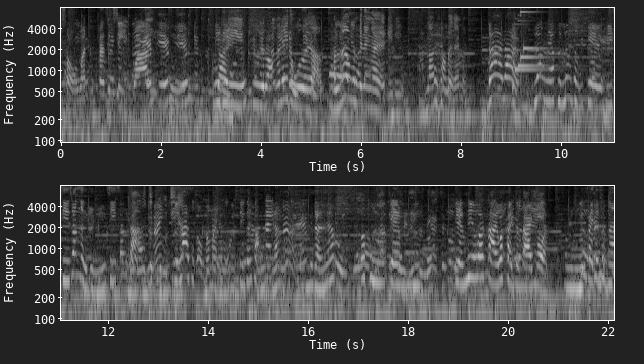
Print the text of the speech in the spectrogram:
82 วันถึง84 วัน ยิ้มยิ้มนี่ดีคือเราไม่ได้ดูเลยอะ มันเรื่องมันเป็นยังไงอะดีๆเล่าให้ฟังหน่อยได้ไหมได้ได้เรื่องเนี้ยคือเรื่องสวิตเกมมีซีซั่นหนึ่งถึงซีซั่นสามคือล่าสุดออกมาใหม่ซีซั่นสามเนี้ยแต่เนี้ยก็คือเกมเกมที่ว่าทายว่าใครจะตายก่อนหรือใครจะชนะ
